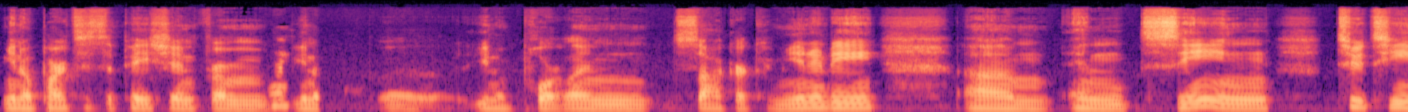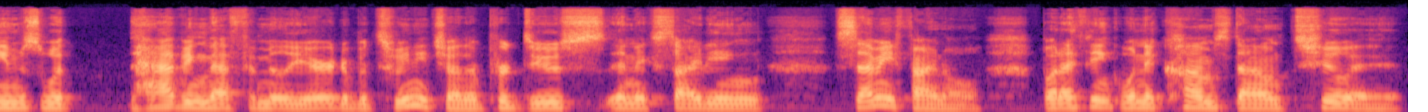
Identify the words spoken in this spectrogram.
you know, participation from you know. Uh, you know Portland soccer community, um, and seeing two teams with having that familiarity between each other produce an exciting semifinal. But I think when it comes down to it,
